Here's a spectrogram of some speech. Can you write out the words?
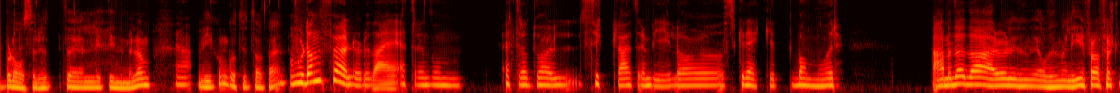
blåser ut eh, litt innimellom, Ja. vi kom godt ut av dette. Hvordan føler du deg etter en sånn etter at du har sykla etter en bil og skreket banneord? Nei, men det, Da er det jo liksom adrenalin. For først,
